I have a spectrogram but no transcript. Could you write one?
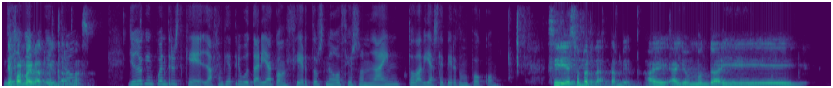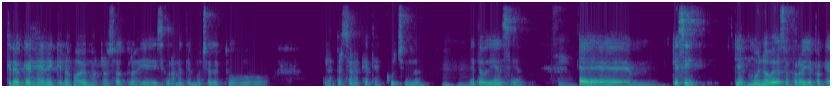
De forma gratuita, además. Yo lo que encuentro es que la agencia tributaria con ciertos negocios online todavía se pierde un poco. Sí, eso es verdad también. Hay, un mundo ahí, creo que es en el que nos movemos nosotros y seguramente muchas de, tu, de las personas que te escuchen, ¿no? de tu audiencia, eh, que sí, que es muy novedoso por ello porque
